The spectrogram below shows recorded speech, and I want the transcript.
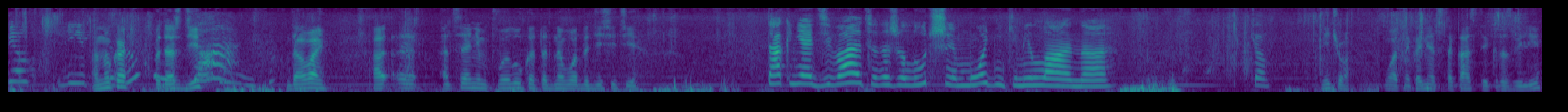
А. А ну-ка, подожди. Давай. А, э, оценим твой лук от 1 до 10. Так не одеваются даже лучшие модники Милана. Ничего. Вот, наконец-то кастрик развели.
